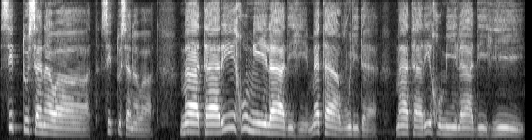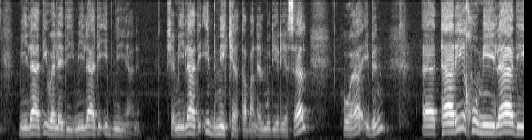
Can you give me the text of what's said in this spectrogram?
ست سنوات ست سنوات. ما تاريخ ميلاده؟ متى ولد؟ ما تاريخ ميلاده؟ ميلاد ولدي ميلاد ابني يعني. şey ميلاد ابنك طبعا المدير يسأل. هو ابن. آه، تاريخ ميلاده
